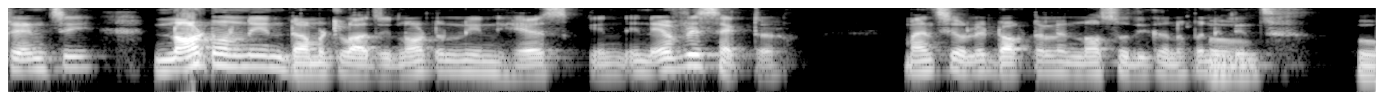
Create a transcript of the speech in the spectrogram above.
ट्रेन्ड चाहिँ not only in dermatology not only in hair skin in every sector मान्छेहरूले डक्टरलाई नसोधिकन पनि लिन्छ। हो।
